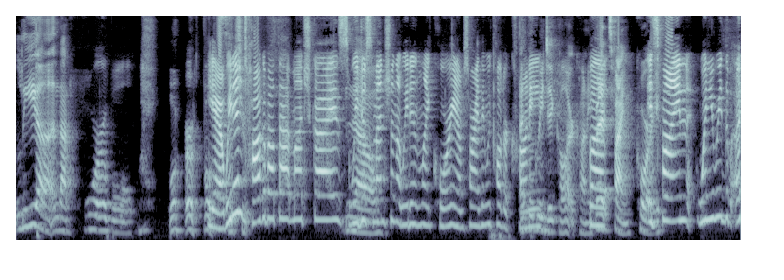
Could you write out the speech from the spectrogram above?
leah and that horrible horrible yeah, we didn't talk about that much, guys. We just mentioned that we didn't like Corey, and I'm sorry. I think we called her Connie. i think we did call her connie but, but it's fine corey It's fine when you read the. Uh,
